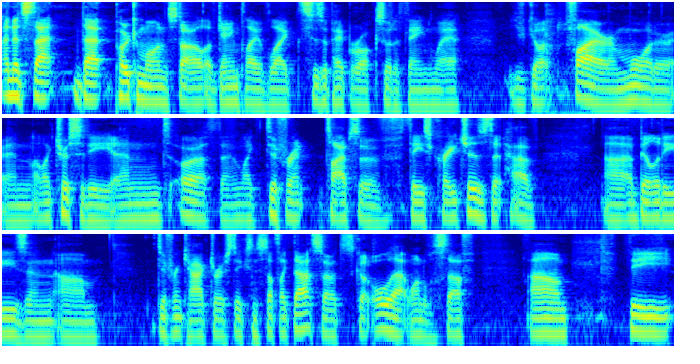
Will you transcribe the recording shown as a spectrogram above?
and it's that that Pokemon style of gameplay of like scissor paper rock sort of thing where you've got fire and water and electricity and earth and like different types of these creatures that have uh, abilities and um, different characteristics and stuff like that. So it's got all that wonderful stuff. Um, the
